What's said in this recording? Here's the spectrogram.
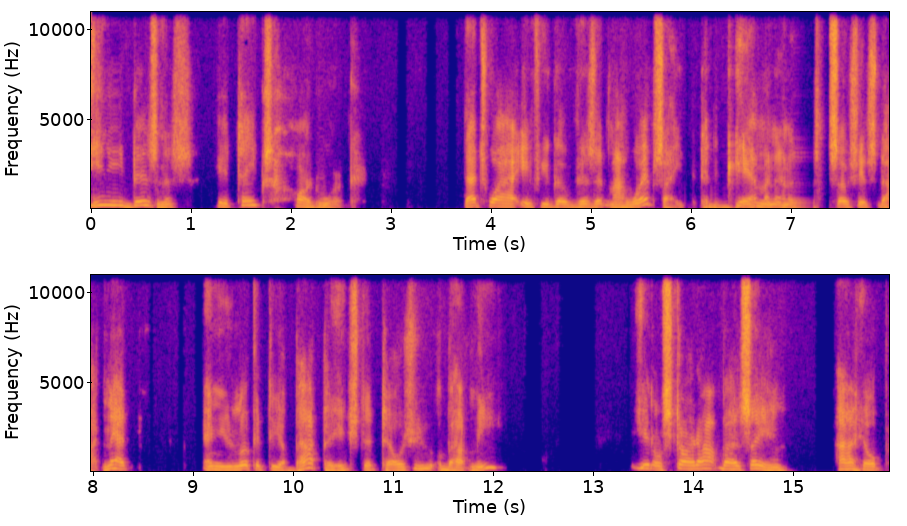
any business, it takes hard work. That's why if you go visit my website at gammonassociates.net and you look at the about page that tells you about me, it'll start out by saying, I help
